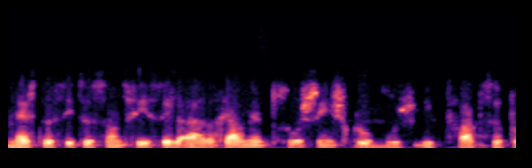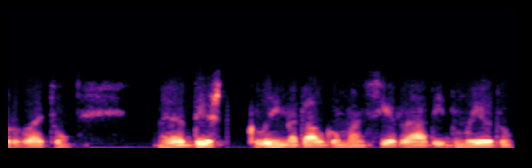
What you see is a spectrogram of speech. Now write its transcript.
nesta situação difícil, há realmente pessoas sem escrúpulos hum. e que, de facto, se aproveitam deste clima de alguma ansiedade e de medo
